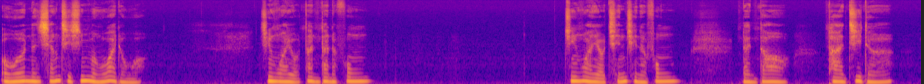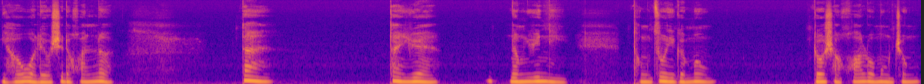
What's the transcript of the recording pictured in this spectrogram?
偶尔能想起心门外的我。今晚有淡淡的风，今晚有浅浅的风，难道他还记得你和我流逝的欢乐？但但愿能与你同做一个梦。多少花落梦中，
